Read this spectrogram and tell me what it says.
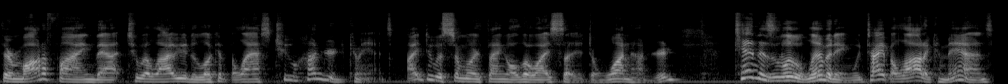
they're modifying that to allow you to look at the last 200 commands. I do a similar thing, although I set it to 100. 10 is a little limiting. We type a lot of commands,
